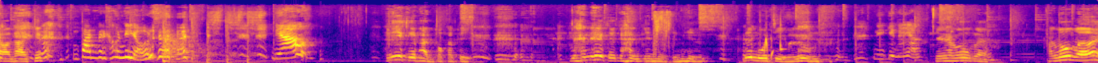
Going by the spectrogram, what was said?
ตอนถ่ายคลิป ปั้นเป็นข้าวเหนียวเลย เดี๋ยว นี่คือแผ่นปกติ และนี่คือการกินแบบชิ้นเนียนได้มูจิมาลูกนี่กินได้ยังกินทั้งลูกเลย ทั้งลูกเลย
